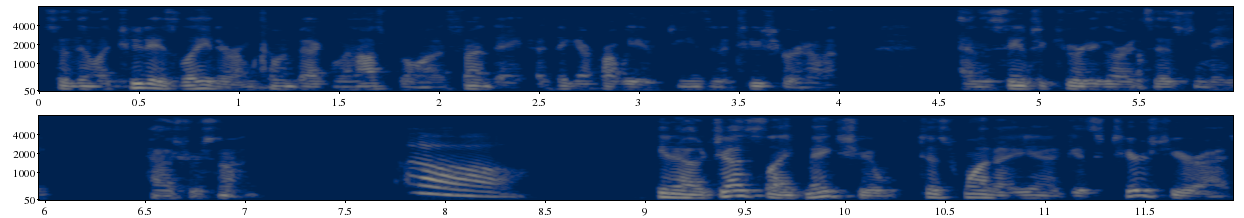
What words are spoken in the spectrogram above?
so then, like two days later, I'm coming back from the hospital on a Sunday. I think I probably have jeans and a t-shirt on, and the same security guard says to me, "How's your son?" Oh you know, just like makes you just want to, you know, gets tears to your eyes.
